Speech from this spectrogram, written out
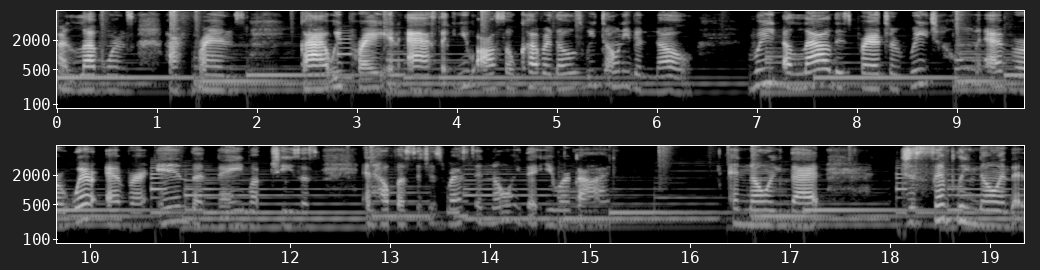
our loved ones, our friends. God, we pray and ask that you also cover those we don't even know. We allow this prayer to reach whomever, wherever, in the name of Jesus, and help us to just rest in knowing that you are God and knowing that just simply knowing that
